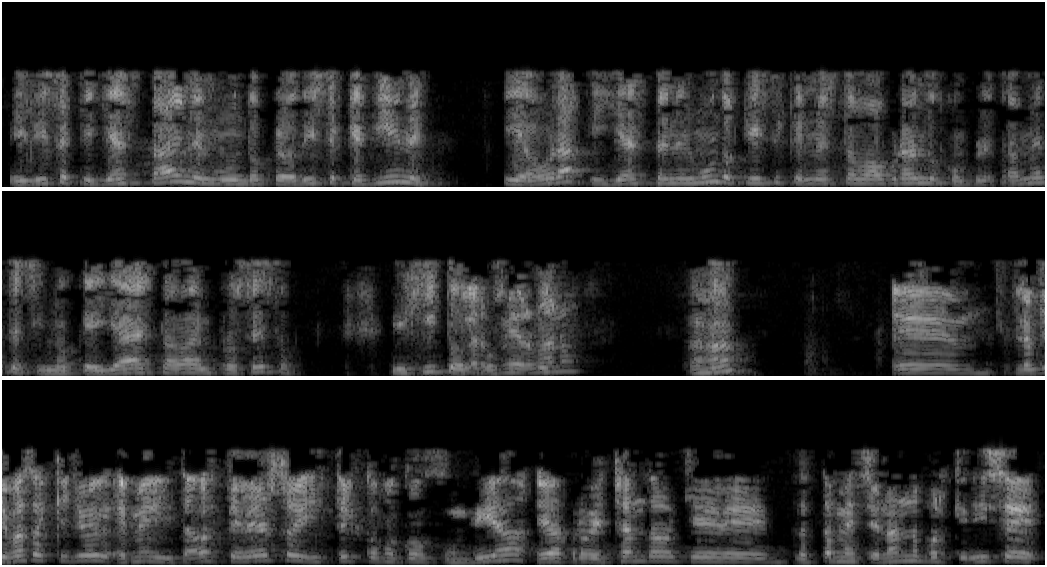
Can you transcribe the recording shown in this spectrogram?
Y dice que ya está en el mundo, pero dice que viene y ahora y ya está en el mundo. Quiere decir que no estaba obrando completamente, sino que ya estaba en proceso. Hijitos. mi hermano. Ajá. Eh, lo que pasa es que yo he meditado este verso y estoy como confundida, he aprovechando que lo estás mencionando porque dice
